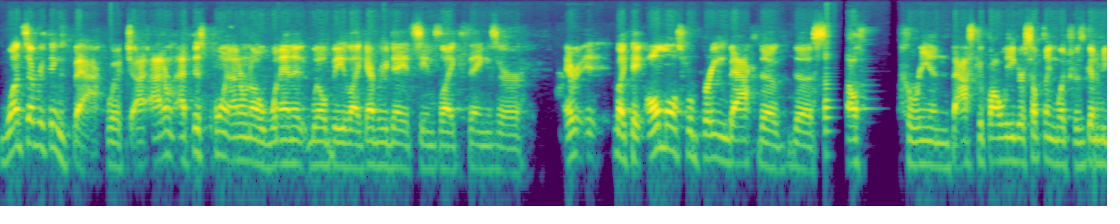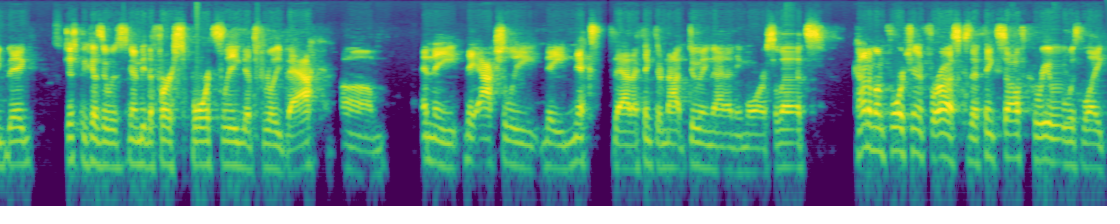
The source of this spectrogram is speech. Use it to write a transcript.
once everything's back, which I, I don't, at this point, I don't know when it will be. Like every day, it seems like things are, every, it- like they almost were bringing back the the South Korean basketball league or something, which was going to be big, just because it was going to be the first sports league that's really back. Um, and they they actually they nixed that. I think they're not doing that anymore. So that's kind of unfortunate for us because I think South Korea was like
